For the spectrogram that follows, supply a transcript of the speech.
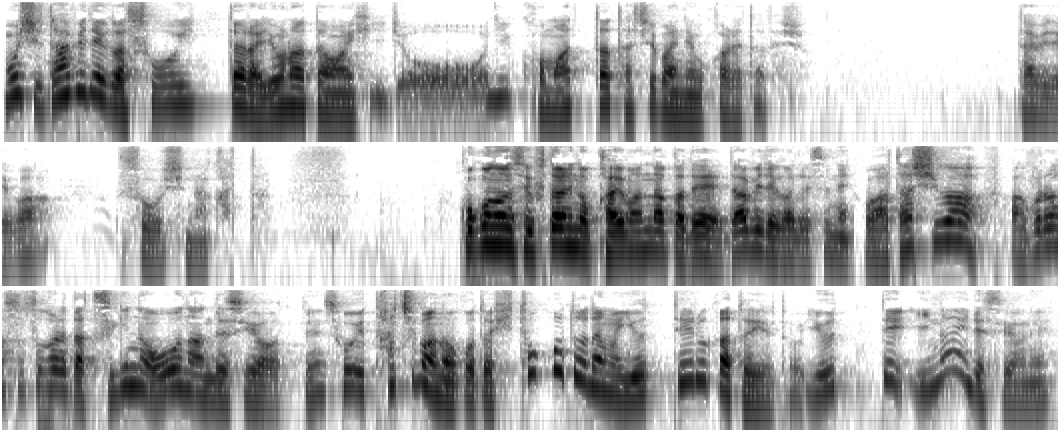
もしダビデがそう言ったらヨナタンは非常に困った立場に置かれたでしょう。ダビデはそうしなかった。ここのですね、二人の会話の中で、ダビデがですね、私は油注がれた次の王なんですよって、そういう立場のことを一言でも言っているかというと、言っていないですよね。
